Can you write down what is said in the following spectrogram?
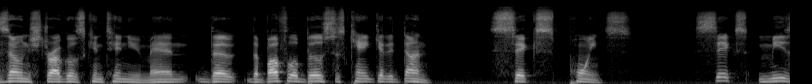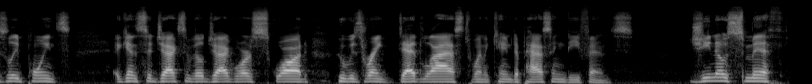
zone struggles continue, man. The the Buffalo Bills just can't get it done six points. Six measly points against the Jacksonville Jaguars squad, who was ranked dead last when it came to passing defense. Geno Smith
